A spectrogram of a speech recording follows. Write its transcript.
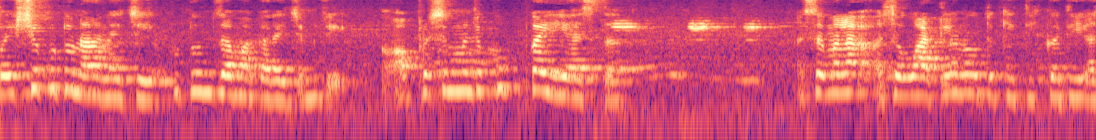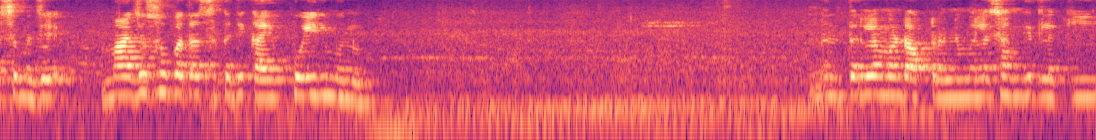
पैसे कुठून आणायचे कुठून जमा करायचे म्हणजे ऑपरेशन म्हणजे खूप काही असतं. असं मला असं वाटलं नव्हतं की ती कधी असं म्हणजे माझ्यासोबत असं कधी काही होईल म्हणून. नंतरला मग डॉक्टरने मला सांगितलं की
